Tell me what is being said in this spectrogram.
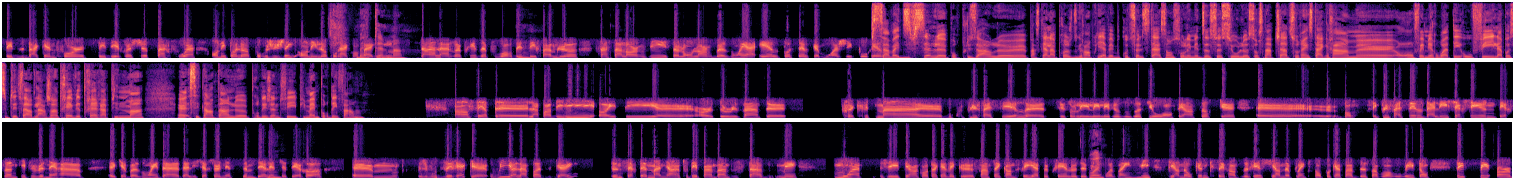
c'est du back and forth, c'est des rechutes parfois. On n'est pas là pour juger, on est là pour accompagner Ben dans la reprise de pouvoir de Mm. ces femmes-là face à leur vie et selon leurs besoins à elles, pas celles que moi j'ai pour elles. ça va être difficile euh, pour plusieurs là, euh, parce qu'à l'approche du Grand Prix, il y avait beaucoup de sollicitations sur les médias sociaux, là, sur Snapchat, sur Instagram. Euh, on fait miroiter aux filles la possibilité de faire de l'argent très vite, très rapidement. Euh, c'est tentant là pour des jeunes filles, puis même pour des femmes. En fait, euh, la pandémie a été euh, un deux ans de recrutement euh, beaucoup plus facile. Euh, c'est sur les, les, les réseaux sociaux, on fait en sorte que euh, bon, c'est plus facile d'aller chercher une personne qui est plus vulnérable, euh, qui a besoin d'a- d'aller chercher une estime d'elle, Mm. etc. Euh, je vous dirais que oui, il y a la pas du gain d'une certaine manière, tout dépendant du stade, mais moi, j'ai été en contact avec euh, 150 filles à peu près là, depuis trois ans et demi, puis il n'y en a aucune qui s'est rendue riche, il y en a plein qui sont pas capables de savoir où vivre. Donc, tu sais, c'est un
